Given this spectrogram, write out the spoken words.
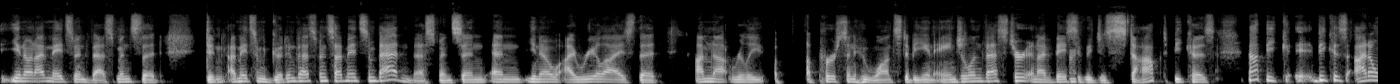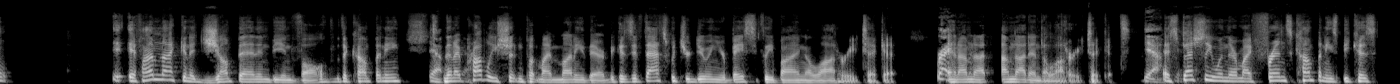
you know, and I've made some investments that didn't. I made some good investments. I've made some bad investments, and and you know, I realized that I'm not really a, a person who wants to be an angel investor, and I've basically just stopped because not be, because I don't if I'm not going to jump in and be involved with the company, yeah, then I yeah. probably shouldn't put my money there because if that's what you're doing, you're basically buying a lottery ticket. Right. And I'm not I'm not into lottery tickets. Yeah. Especially when they're my friends' companies because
